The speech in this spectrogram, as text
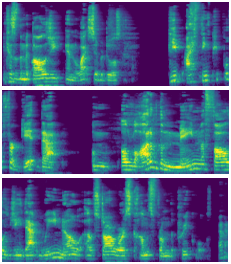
because of the mythology and the lightsaber duels. People, I think people forget that um, a lot of the main mythology that we know of Star Wars comes from the prequels. Okay.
